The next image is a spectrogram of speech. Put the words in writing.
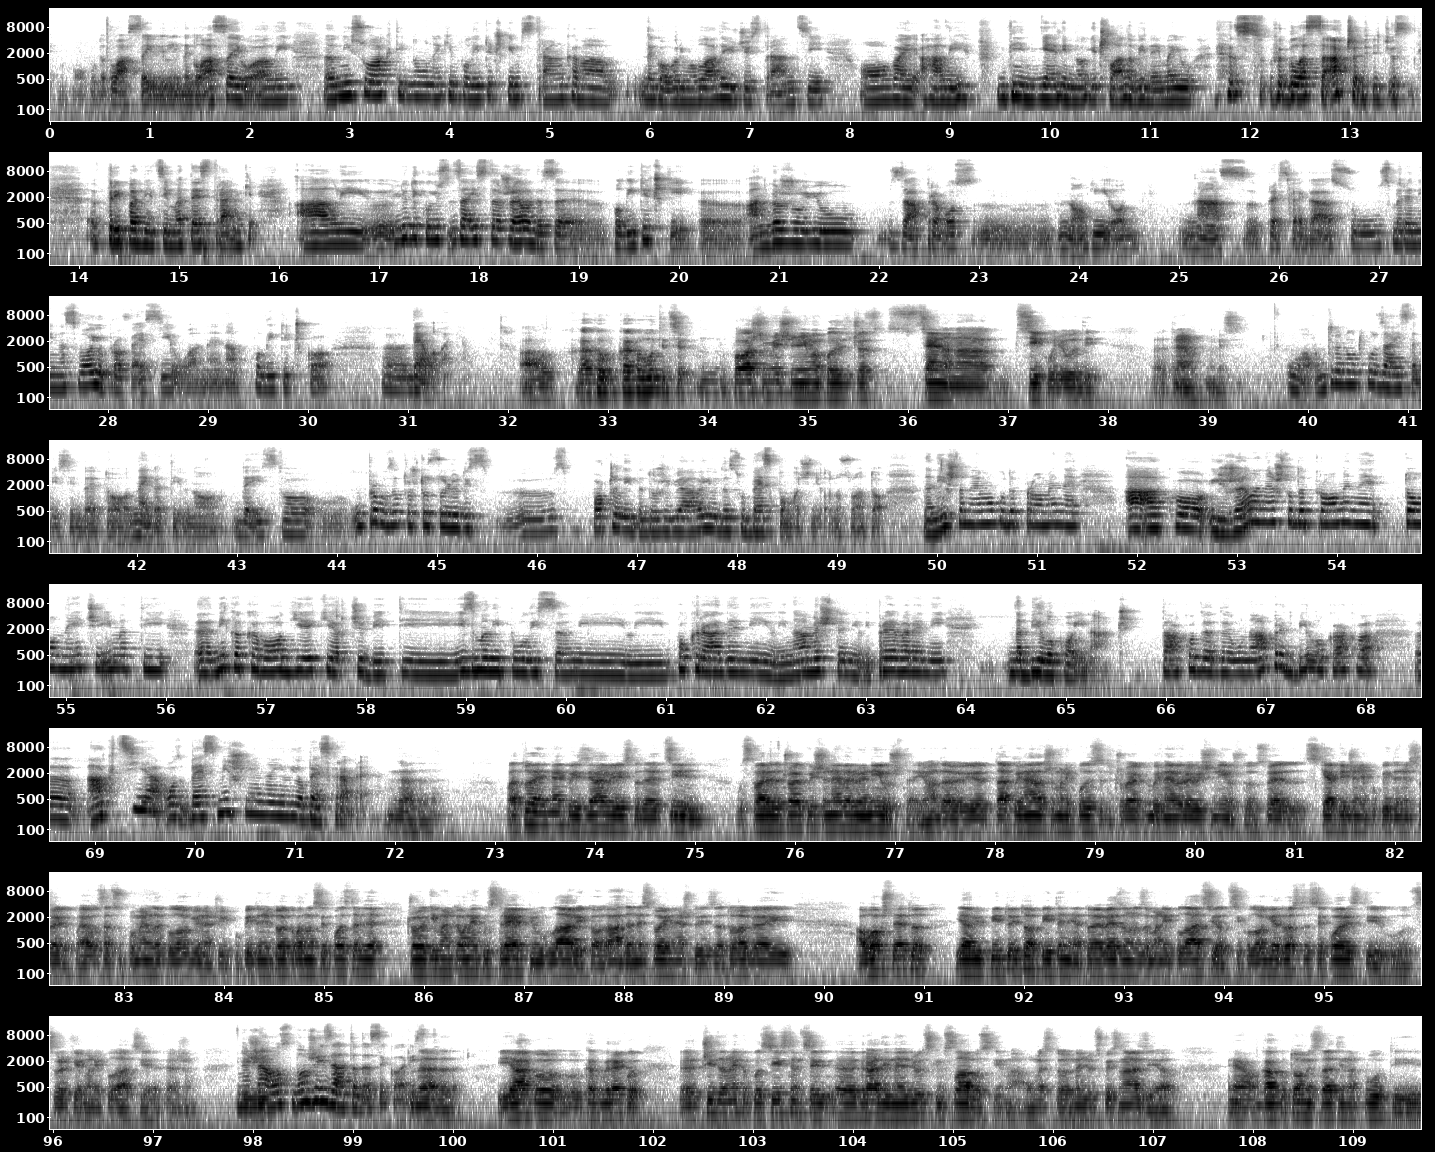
da glasaju ili ne glasaju, ali e, nisu aktivno u nekim političkim strankama, ne govorimo o vladajućoj stranci, ovaj, ali ni njeni mnogi članovi nemaju glasača među pripadnicima te stranke. Ali e, ljudi koji zaista žele da se politički uh, angažuju, zapravo mnogi od nas pre svega su usmereni na svoju profesiju, a ne na političko uh, delovanje. A kakav, kakav utjecaj, po vašem mišljenju, ima politička scena na psihu ljudi uh, trenutno, mislim? U ovom trenutku zaista mislim da je to negativno dejstvo, upravo zato što su ljudi počeli da doživljavaju da su bespomoćni odnosno na to, da ništa ne mogu da promene, a ako i žele nešto da promene, to neće imati e, nikakav odjek jer će biti izmanipulisani ili pokradeni ili namešteni ili prevareni na bilo koji način. Tako da, da je unapred bilo kakva e, akcija besmišljena ili obeshrabrena. Da, da, da. Pa to je neko izjavio isto da je cilj mm u stvari da čovjek više ne veruje ni u šta i onda je tako i najlakše manipulisati čovjeka koji ne veruje više ni u šta. Sve, skeptičan je po pitanju svega. Pa evo sad su pomenuli ekologiju, znači po pitanju toga odmah se postavlja, čovjek ima kao neku strepnju u glavi, kao a, da ne stoji nešto iza toga i... A uopšte, eto, ja bih pitao i to pitanje, a to je vezano za manipulaciju, psihologija dosta se koristi u svrhe manipulacije, da kažem. Nažalost, I... može i zato da se koristi. Da, da, da. I jako, kako bih rekao, čitav nekako sistem se e, gradi na ljudskim slabostima, umesto na ljudskoj snazi, jel? Evo, kako tome stati na put i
